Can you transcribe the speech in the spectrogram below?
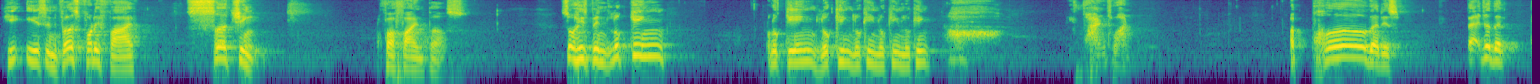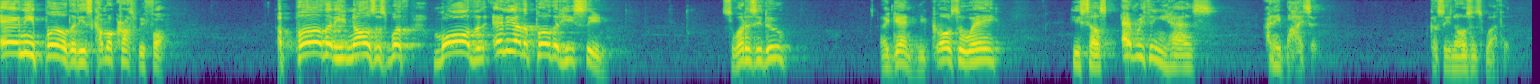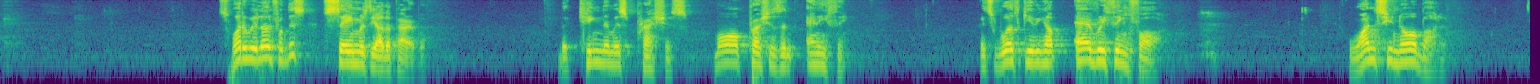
He is in verse 45 searching for fine pearls. So he's been looking, looking, looking, looking, looking, looking. Oh, he finds one. A pearl that is better than any pearl that he's come across before. A pearl that he knows is worth more than any other pearl that he's seen. So what does he do? Again, he goes away, he sells everything he has, and he buys it because he knows it's worth it. So, what do we learn from this? Same as the other parable. The kingdom is precious, more precious than anything. It's worth giving up everything for. Once you know about it,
